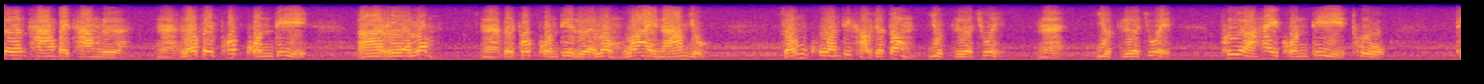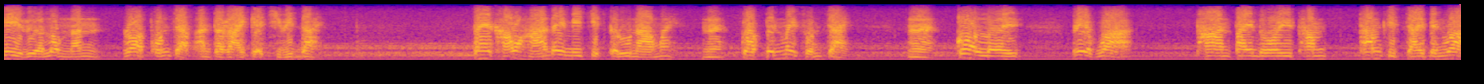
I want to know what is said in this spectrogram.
เดินทางไปทางเรือนะแล้วไปพบคนที่เรือล่มนะไปพบคนที่เรือล่มว่ายน้ำอยู่ สมควรที่เขาจะต้องหยุดเรือช่วยนะหยุดเรือช่วย เพื่อให้คนที่ถูกที่เรือล่มนั้น รอดพ้นจากอันตรายแก่ชีวิตได้ แต่เขาหาได้มีจิตกรุณาไม่นะกลับเป็นไม่สนใจนะก็เลยเรียกว่าผ่านไปโดยทำทำจิตใจเป็นว่า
